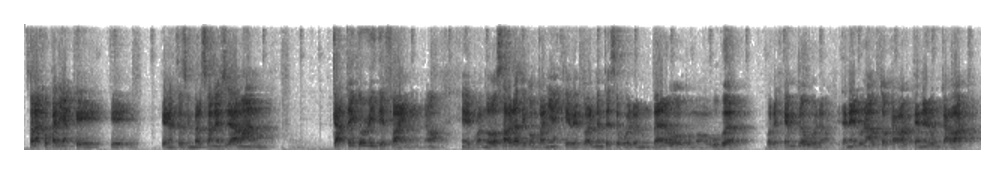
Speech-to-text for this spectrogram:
Son las compañías que, que, que nuestros inversores llaman category defining, ¿no? Eh, cuando vos hablas de compañías que eventualmente se vuelven un verbo, como Uber, por ejemplo, bueno, tener un auto Kavak, tener un Kavak,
